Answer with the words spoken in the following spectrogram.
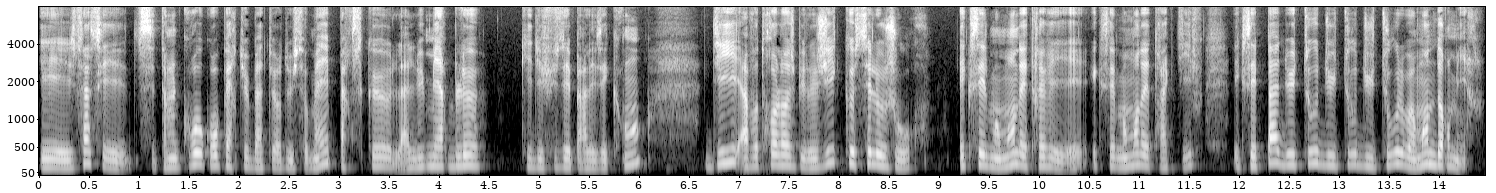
Et ça, c'est un gros, gros perturbateur du sommeil parce que la lumière bleue qui est diffusée par les écrans dit à votre horloge biologique que c'est le jour et que c'est le moment d'être réveillé et que c'est le moment d'être actif et que c'est pas du tout, du tout, du tout le moment de dormir.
